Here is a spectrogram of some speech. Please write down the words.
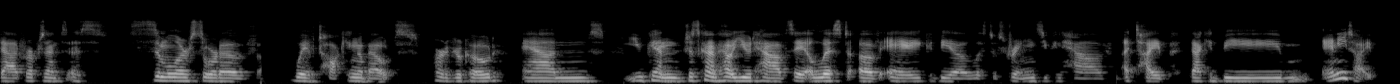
that represents a similar sort of way of talking about part of your code. And you can just kind of how you'd have, say, a list of A could be a list of strings. You can have a type that could be any type.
